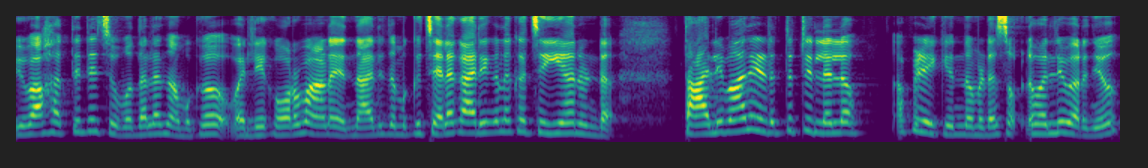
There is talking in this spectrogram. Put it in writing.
വിവാഹത്തിന്റെ ചുമതല നമുക്ക് വലിയ കുറവാണ്. എന്നാലും നമുക്ക് ചില കാര്യങ്ങളൊക്കെ ചെയ്യാനുണ്ട്. താലിമാല എടുത്തിട്ടില്ലല്ലോ? അപ്പോഴേക്കും നമ്മുടെ സ്വപ്നവല്ലി പറഞ്ഞു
